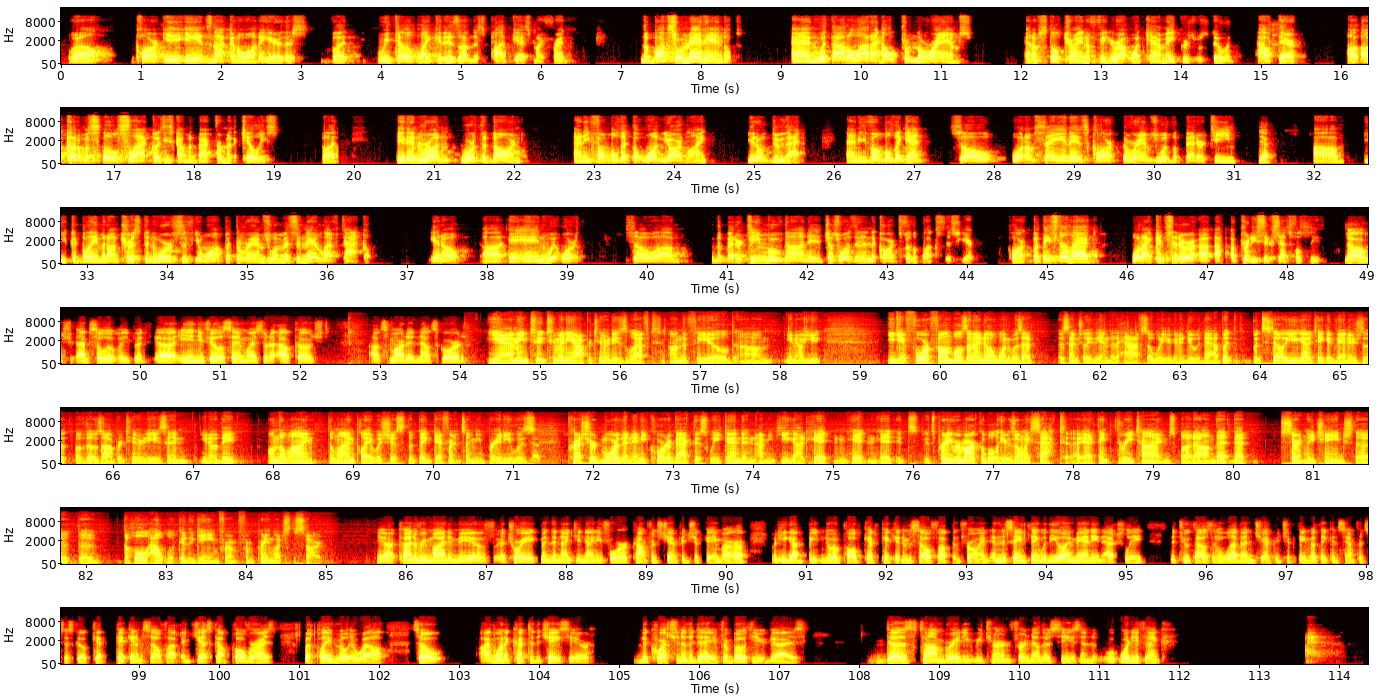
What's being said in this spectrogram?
Well, Clark, Ian's not going to want to hear this, but we tell it like it is on this podcast, my friend. The Bucks were manhandled, and without a lot of help from the Rams, and I'm still trying to figure out what Cam Akers was doing out there. I'll, I'll cut him a little slack because he's coming back from an Achilles, but he didn't run worth a darn, and he fumbled at the one yard line. You don't do that, and he fumbled again. So what I'm saying is, Clark, the Rams were the better team. Yep. Um, you could blame it on Tristan Wirfs if you want, but the Rams were missing their left tackle, you know, uh, and, Whitworth. So um, the better team moved on. It just wasn't in the cards for the Bucks this year, Clark. But they still had what I consider a, a pretty successful season. No, oh, absolutely. But uh, Ian, you feel the same way, sort of outcoached, outsmarted, and outscored. Yeah, I mean, too too many opportunities left on the field. Um, you know, you you get four fumbles, and I know one was at essentially the end of the half. So what are you going to do with that? But but still, you got to take advantage of, of those opportunities. And you know, they on the line, the line play was just the big difference. I mean, Brady was. Yep. Pressured more than any quarterback this weekend, and I mean he got hit and hit and hit. It's it's pretty remarkable. He was only sacked, I, I think, three times, but um, that that certainly changed the the the whole outlook of the game from from pretty much the start. Yeah, it kind of reminded me of uh, Troy Aikman, the 1994 conference championship game, uh, when he got beaten to a pulp, kept picking himself up and throwing. And the same thing with Eli Manning, actually, the 2011 championship game, I think in San Francisco, kept picking himself up and just got pulverized, but played really well. So I want to cut to the chase here. The question of the day for both of you guys Does Tom Brady return for another season? What do you think?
